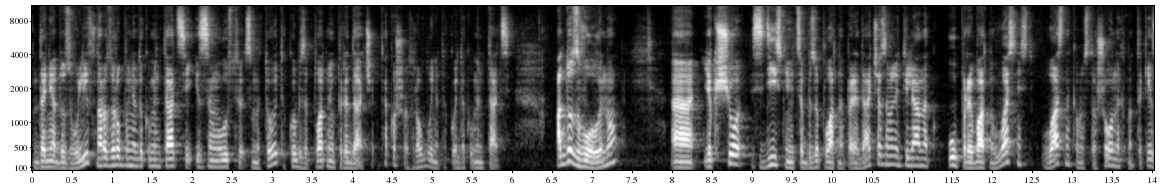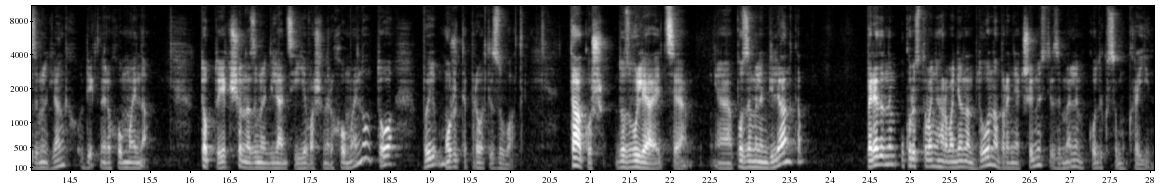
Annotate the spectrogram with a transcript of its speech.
надання дозволів на розроблення документації із землеустрою з метою такої безоплатної передачі, також розроблення такої документації. А дозволено, е, якщо здійснюється безоплатна передача земельних ділянок у приватну власність власникам розташованих на таких земельних ділянках об'єктів нерухомого майна. Тобто, якщо на земельній ділянці є ваше нерухоме майно, то ви можете приватизувати. Також дозволяється е, по земельним ділянкам, переданим у користування громадянам до набрання чинності Земельним кодексом України.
